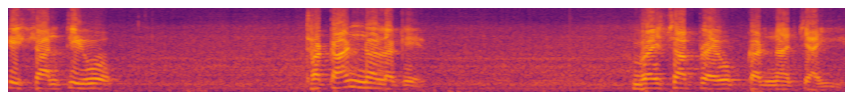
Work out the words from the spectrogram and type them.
की शांति हो, थकान न लगे, वैसा प्रयोग करना चाहिए।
